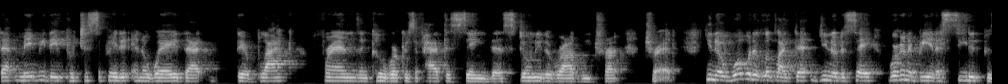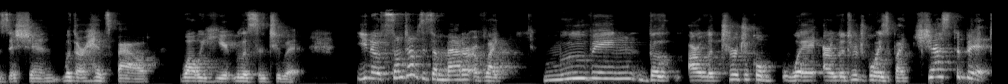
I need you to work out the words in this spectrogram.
that maybe they participated in a way that their black friends and coworkers have had to sing this stony the rod we tre- tread. You know what would it look like that you know to say we're going to be in a seated position with our heads bowed while we hear listen to it. You know sometimes it's a matter of like moving the our liturgical way our liturgical ways by just a bit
